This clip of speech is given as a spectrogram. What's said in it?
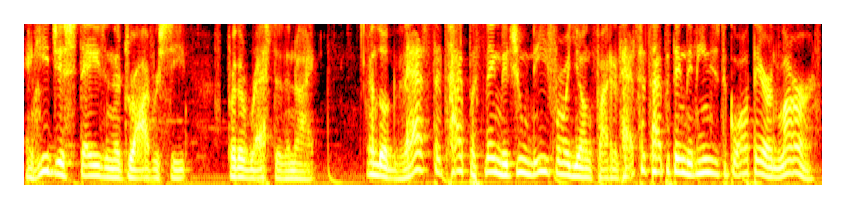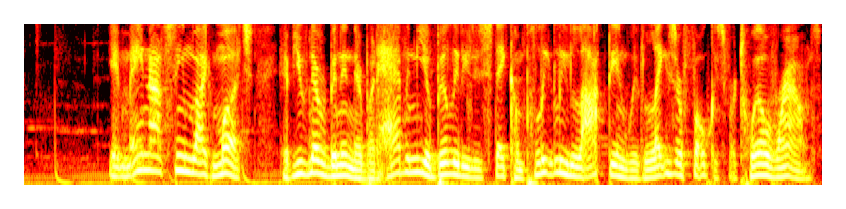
and he just stays in the driver's seat for the rest of the night. And look, that's the type of thing that you need from a young fighter. That's the type of thing that he needs to go out there and learn. It may not seem like much if you've never been in there, but having the ability to stay completely locked in with laser focus for 12 rounds,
